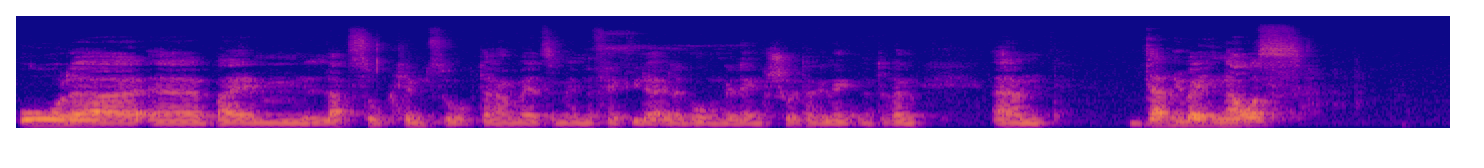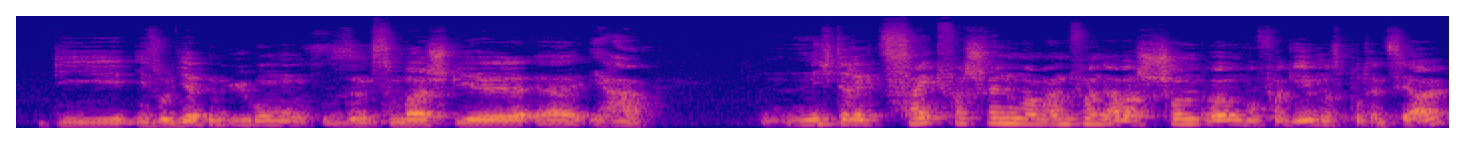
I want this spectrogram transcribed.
Oder äh, beim Latzug, Klimmzug, da haben wir jetzt im Endeffekt wieder Ellenbogengelenk, Schultergelenk mit drin. Ähm, darüber hinaus, die isolierten Übungen sind zum Beispiel, äh, ja, nicht direkt Zeitverschwendung am Anfang, aber schon irgendwo vergebenes Potenzial.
